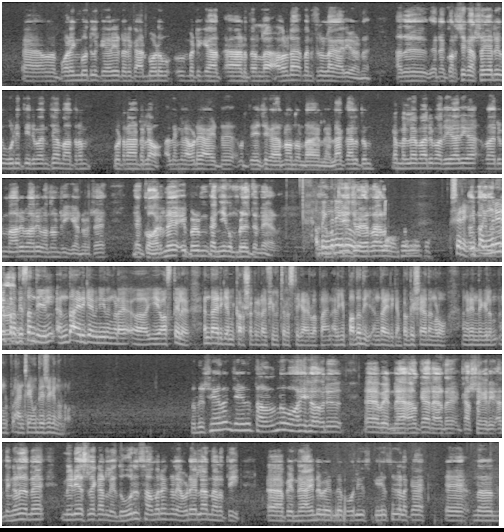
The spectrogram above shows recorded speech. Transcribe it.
പോളിംഗ് ബൂത്തിൽ കയറിയിട്ട് ഒരു കാർഡ്ബോർഡ് പെട്ടിക്ക് അടുത്തുള്ള അവരുടെ മനസ്സിലുള്ള കാര്യമാണ്. അത് പിന്നെ കുറച്ച് കർഷകർ കൂടി തീരുമാനിച്ചാൽ മാത്രം കുട്ടനാട്ടിലോ അല്ലെങ്കിൽ അവിടെ ആയിട്ട് പ്രത്യേകിച്ച് കാരണമൊന്നും ഉണ്ടാകില്ല. എല്ലാ കാലത്തും എം എൽ എമാരും അധികാരിമാരും മാറി മാറി വന്നുകൊണ്ടിരിക്കുകയാണ് പക്ഷെ കോരന് ഇപ്പോഴും കഞ്ഞി കുമ്പിളിൽ തന്നെയാണ്. പ്രത്യേകിച്ച് വേറൊരാൾ വന്നത് ശരി ഇപ്പൊ ഇങ്ങനെ ഒരു പ്രതിസന്ധിയിൽ എന്തായിരിക്കാം ഇനി നിങ്ങളുടെ ഈ അവസ്ഥയിൽ എന്തായിരിക്കാം ഈ കർഷകരുടെ ഫ്യൂച്ചറിസ്റ്റിക് ആയിട്ടുള്ള പ്ലാൻ അല്ലെങ്കിൽ പദ്ധതി എന്തായിരിക്കാം? പ്രതിഷേധങ്ങളോ അങ്ങനെ എന്തെങ്കിലും നിങ്ങൾ പ്ലാൻ ചെയ്യാൻ ഉദ്ദേശിക്കുന്നുണ്ടോ? പ്രതിഷേധം ചെയ്ത് തളർന്നു പോയ ഒരു പിന്നെ ആൾക്കാരാണ് കർഷകർ നിങ്ങൾ തന്നെ മീഡിയസിലെ കണ്ടില്ലേ? ദൂര സമരങ്ങൾ എവിടെയെല്ലാം നടത്തി പിന്നെ അതിന്റെ പേരിൽ പോലീസ് കേസുകളൊക്കെ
